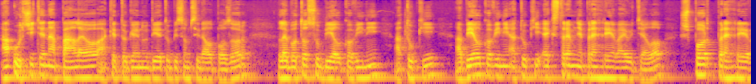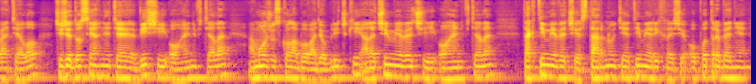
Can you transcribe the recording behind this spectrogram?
A určite na paleo a ketogénu dietu by som si dal pozor, lebo to sú bielkoviny a tuky a bielkoviny a tuky extrémne prehrievajú telo, šport prehrieva telo, čiže dosiahnete vyšší oheň v tele a môžu skolabovať obličky, ale čím je väčší oheň v tele, tak tým je väčšie starnutie, tým je rýchlejšie opotrebenie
